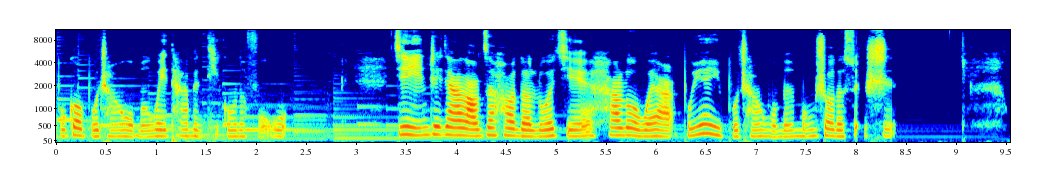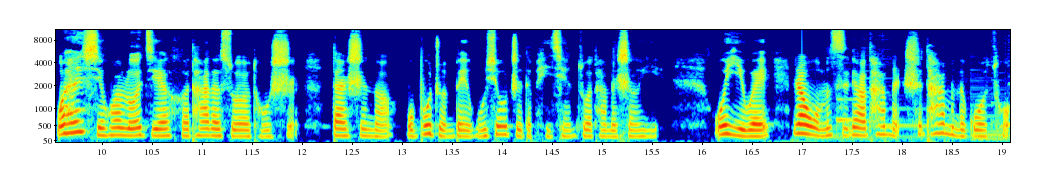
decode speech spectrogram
不够补偿我们为他们提供的服务。经营这家老字号的罗杰·哈洛维尔不愿意补偿我们蒙受的损失。我很喜欢罗杰和他的所有同事，但是呢，我不准备无休止的赔钱做他们生意。我以为让我们死掉他们是他们的过错。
